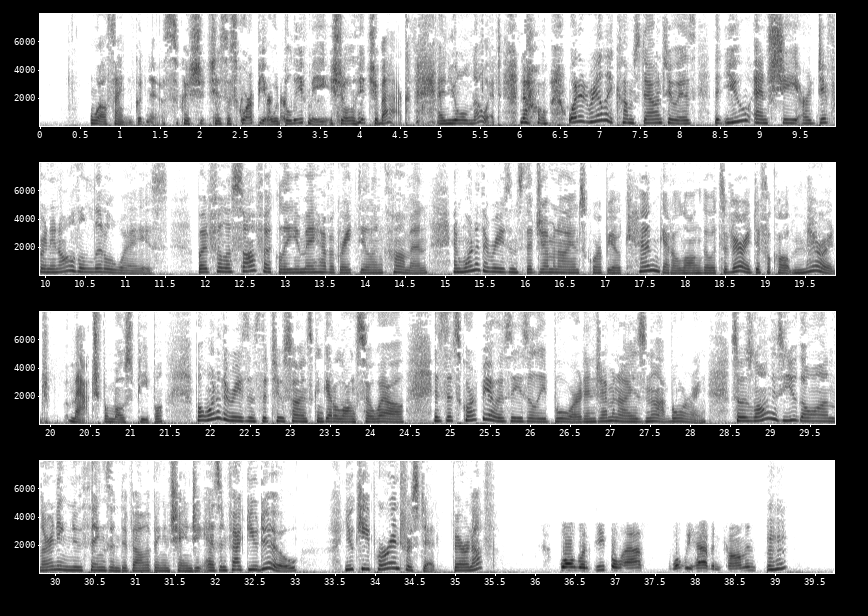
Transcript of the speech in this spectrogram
Well, thank goodness, because she, she's a Scorpio. Would believe me, she'll hit you back, and you'll know it. No, what it really comes down to is that you and she are different in all the little ways. But philosophically, you may have a great deal in common. And one of the reasons that Gemini and Scorpio can get along, though it's a very difficult marriage match for most people, but one of the reasons the two signs can get along so well is that Scorpio is easily bored and Gemini is not boring. So as long as you go on learning new things and developing and changing, as in fact you do, you keep her interested. Fair enough? Well, when people ask what we have in common, Mm-hmm.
